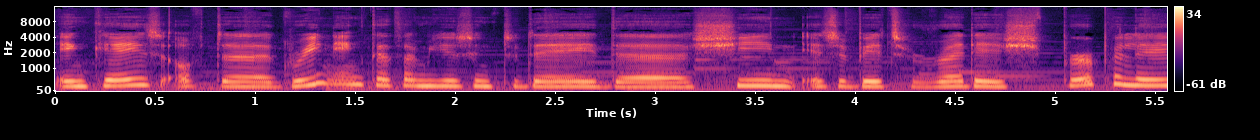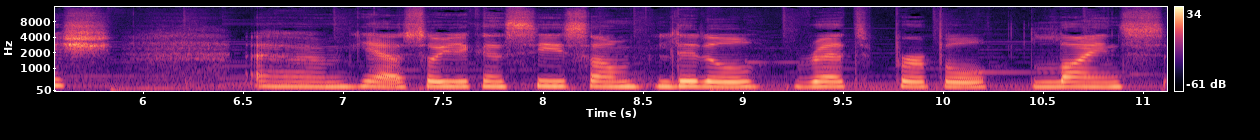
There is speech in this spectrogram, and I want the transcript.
In case of the green ink that I'm using today the sheen is a bit reddish purplish. Um, yeah so you can see some little red purple lines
